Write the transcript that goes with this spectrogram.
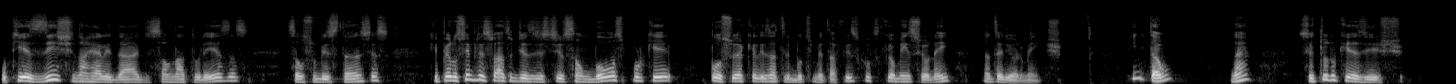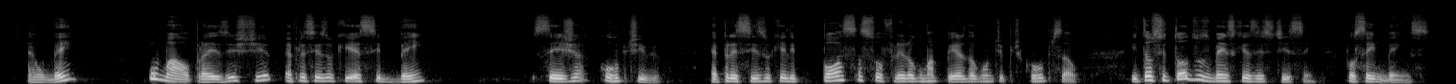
o que existe na realidade são naturezas, são substâncias que, pelo simples fato de existir, são boas porque possuem aqueles atributos metafísicos que eu mencionei anteriormente. Então, né, se tudo que existe é um bem, o mal, para existir, é preciso que esse bem seja corruptível é preciso que ele possa sofrer alguma perda, algum tipo de corrupção. Então, se todos os bens que existissem fossem bens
